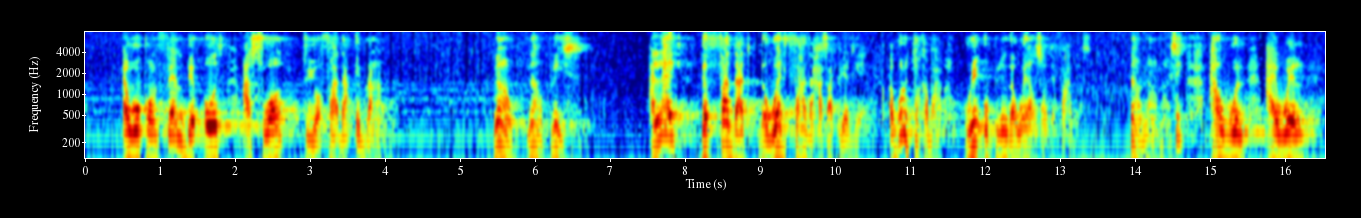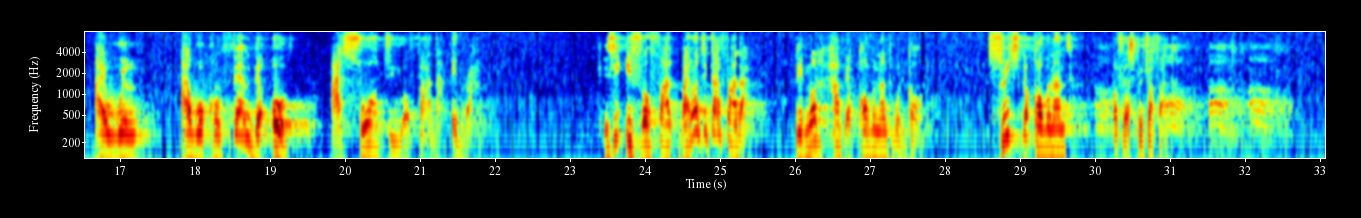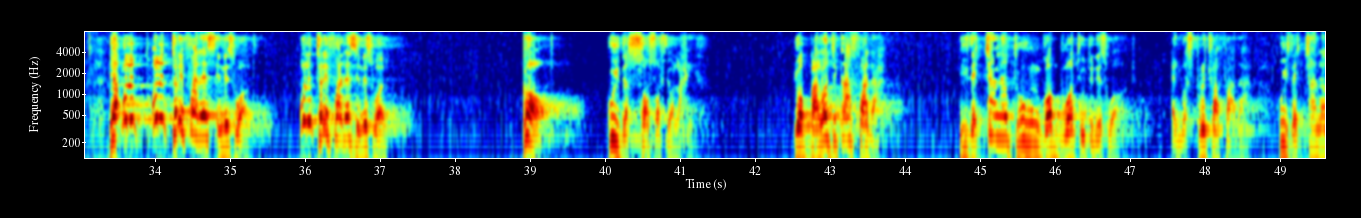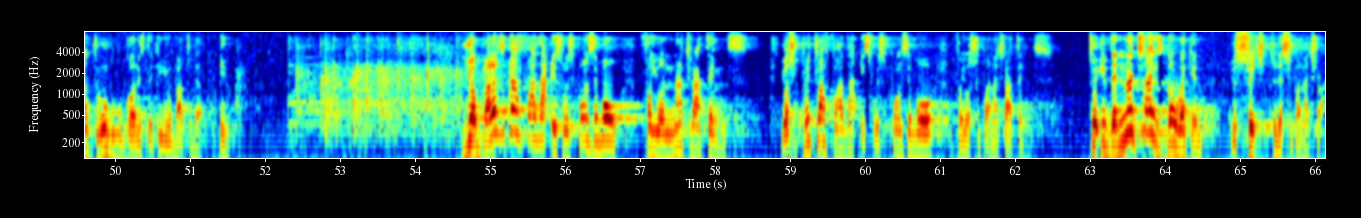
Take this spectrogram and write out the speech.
and will confirm the oath I swore to your father Abraham. Now, now, please. I like the fact that the word father has appeared here. I'm going to talk about reopening the wells of the fathers. Now, now, now. See, I will, I will, I will, I will confirm the oath I swore to your father Abraham. You see, if your fa- biological father did not have a covenant with God. Switch the covenant of your spiritual father. There are only, only three fathers in this world. Only three fathers in this world. God, who is the source of your life. Your biological father is the channel through whom God brought you to this world. And your spiritual father, who is the channel through whom God is taking you back to the impact. Your biological father is responsible for your natural things. Your spiritual father is responsible for your supernatural things. So if the natural is not working, you switch to the supernatural.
